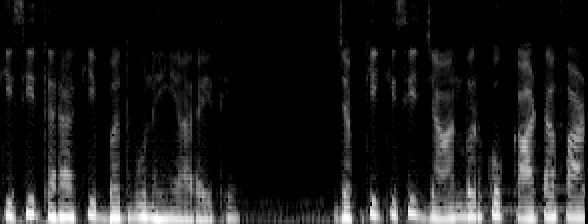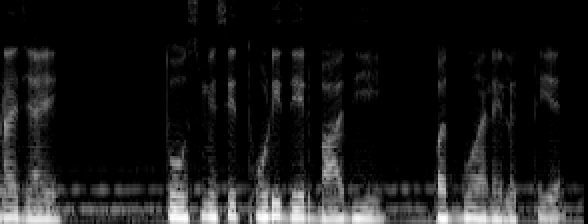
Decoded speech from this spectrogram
किसी तरह की बदबू नहीं आ रही थी। जबकि किसी जानवर को काटा फाड़ा जाए तो उसमें से थोड़ी देर बाद ही बदबू आने लगती है।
